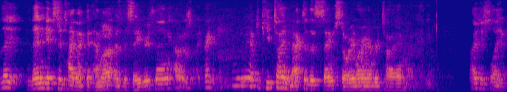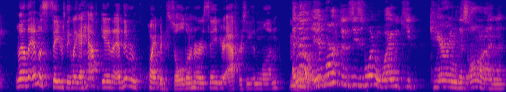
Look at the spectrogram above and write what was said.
that. It then gets to tie back to Emma as the savior thing. I was like, I, do we have to keep tying back to this same storyline every time? I. I just like Well, the Emma Savior thing, like I have again, I've never quite been sold on her as Savior after season one. I know it worked in season one, but why we keep carrying this on?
